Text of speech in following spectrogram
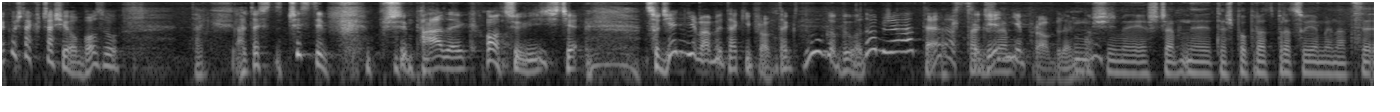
Jakoś tak w czasie obozu, tak, ale to jest czysty przypadek, oczywiście. Codziennie mamy taki problem. Tak długo było dobrze, a teraz Tak, codziennie problem. No, Musimy jeszcze e, też popracujemy nad e,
